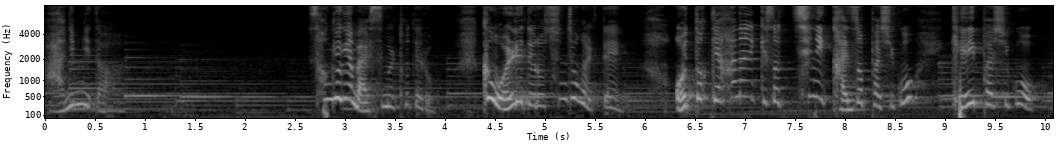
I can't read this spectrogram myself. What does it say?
아닙니다. 성경의 말씀을 토대로 그 원리대로 순종할 때 어떻게 하나님께서 친히 간섭하시고 개입하시고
